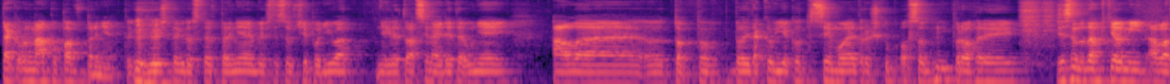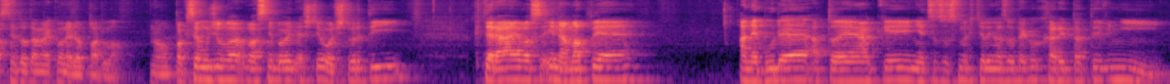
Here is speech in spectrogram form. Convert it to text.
Tak on má pop-up v Brně, takže Mhm. mm-hmm. běžte, kdo jste v Brně, běžte se určitě podívat, někde to asi najdete u něj, ale eh, to, to byly takové jako tři moje trošku osobní prohry, že jsem to tam chtěl mít a vlastně to tam jako nedopadlo. No, pak se můžu vla- vlastně bavit ještě o čtvrtý, která je vlastně i na mapě a nebude a to je nějaký něco, co jsme chtěli nazvat jako charitativní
